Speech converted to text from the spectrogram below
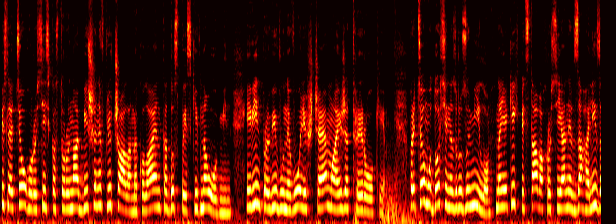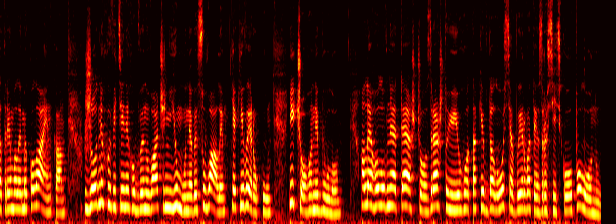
Після цього російська сторона більше не включала Миколаєнка до списків на обмін, і він провів у неволі ще майже три роки. При цьому досі не зрозуміло, на яких підставах росіяни взагалі затримали Миколаєнка. Жодних офіційних обвинувачень йому не висували, як і вироку. Нічого не було. Але головне те, що зрештою його таки вдалося вирвати з російського полону.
